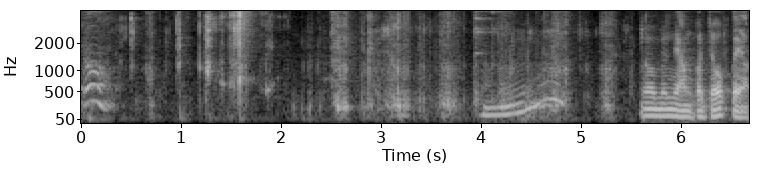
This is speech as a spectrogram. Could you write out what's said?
โอ้ๆเราเป็นยำกระจกแตก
